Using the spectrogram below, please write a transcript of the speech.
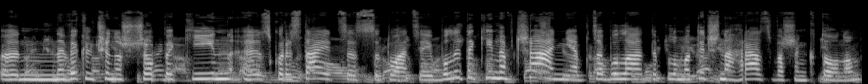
е, не виключено, що Пекін е, скористається з ситуацією. Були такі навчання. Це була дипломатична гра з Вашингтоном.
